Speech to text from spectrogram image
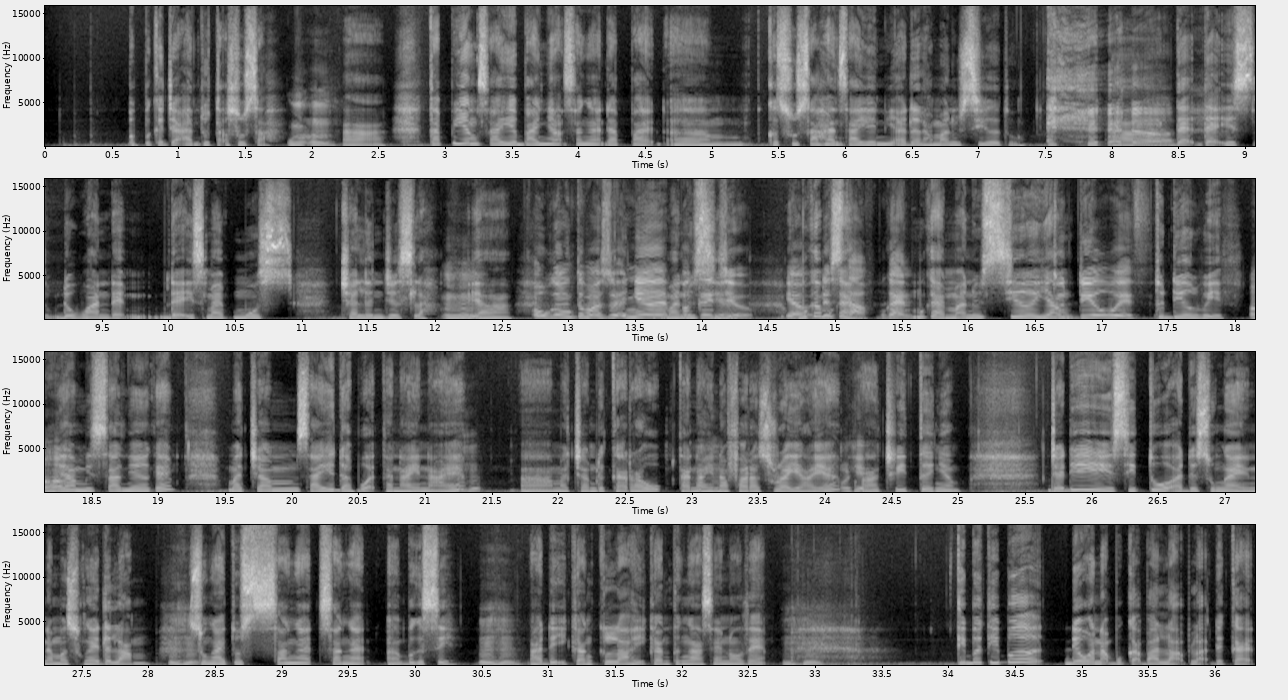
pekerjaan tu tak susah Mm-mm. Ha, tapi yang saya banyak sangat dapat um, kesusahan saya ni adalah manusia tu. ha, that that is the one that that is my most challenges lah. Mhm. Ya. Orang tu maksudnya Manusia. pekerja. Yang Bukan, bukan. staff, bukan? Bukan manusia To yang deal with. to deal with. Aha. Ya misalnya kan macam saya dah buat Tanah Aina ya. Mhm. Uh, macam dekat Raup Tanah Aina Farah Suraya ya. Okey. Ah, ceritanya. Jadi situ ada sungai nama Sungai Delam. Mhm. Sungai tu sangat-sangat uh, bersih. Mhm. Ada ikan kelah, ikan tengas and all that. Mhm. tiba-tiba dia orang nak buka balak pula dekat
